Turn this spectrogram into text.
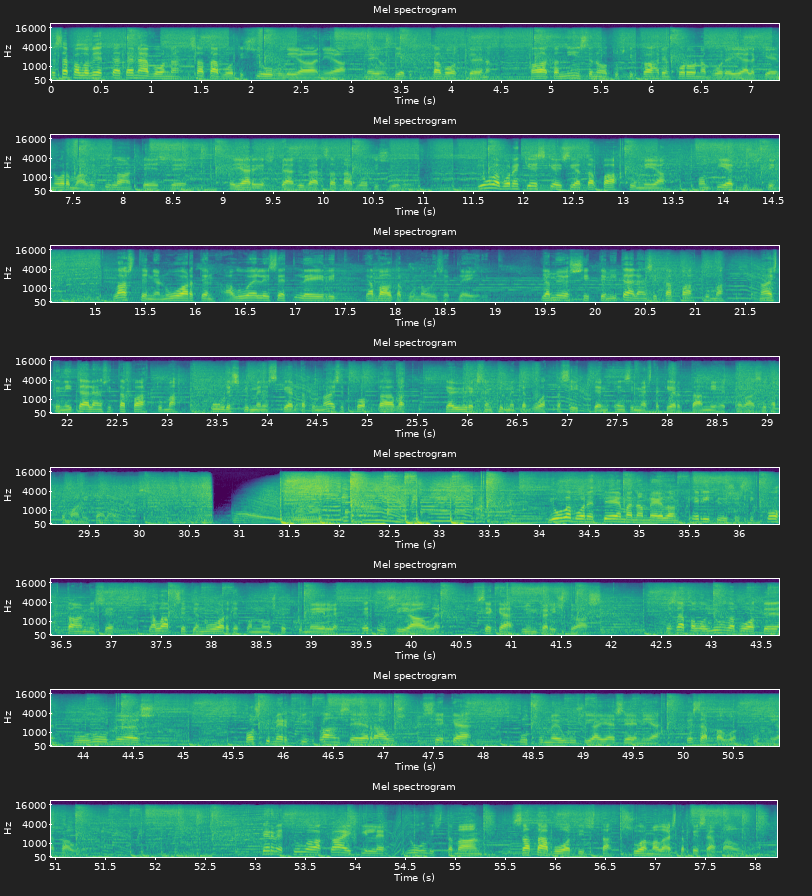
Pesäpallo viettää tänä vuonna satavuotisjuhliaan ja meillä on tietysti tavoitteena palata niin sanotusti kahden koronavuoden jälkeen normaalitilanteeseen ja järjestää hyvät satavuotisjuhlat. Juhlavuoden keskeisiä tapahtumia on tietysti lasten ja nuorten alueelliset leirit ja valtakunnalliset leirit. Ja myös sitten Itä-Länsi-tapahtuma, naisten Itä-Länsi-tapahtuma, 60. kerta kun naiset kohtaavat ja 90 vuotta sitten ensimmäistä kertaa miehet pelasivat oman Itä-Länsensä. Juhlavuoden teemana meillä on erityisesti kohtaamiset ja lapset ja nuortet on nostettu meille etusijalle sekä ympäristöasia. Pesäpallon juhlavuoteen kuuluu myös postimerkkilanseeraus sekä kutsumme uusia jäseniä pesäpallon kunniakaudelle. Tervetuloa kaikille juhlistamaan satavuotista suomalaista pesäpalloa.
